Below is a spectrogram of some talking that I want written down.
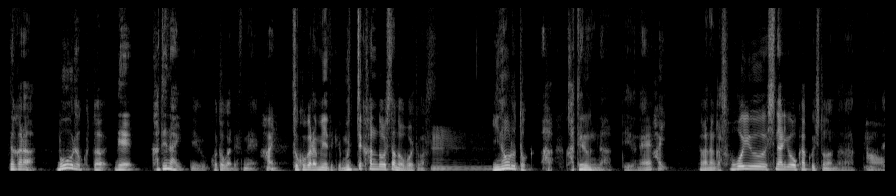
だから、暴力とで勝てないっていうことがですね、はい。そこから見えてきて、むっちゃ感動したのを覚えてます。うん。祈ると、あ、勝てるんだっていうね。はい。だからなんかそういうシナリオを書く人なんだなっていうあので、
